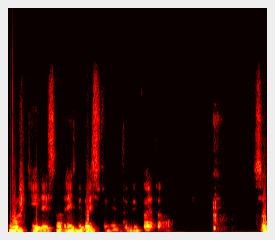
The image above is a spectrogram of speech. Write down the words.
игрушки или смотреть видосики на Ютубе, поэтому все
